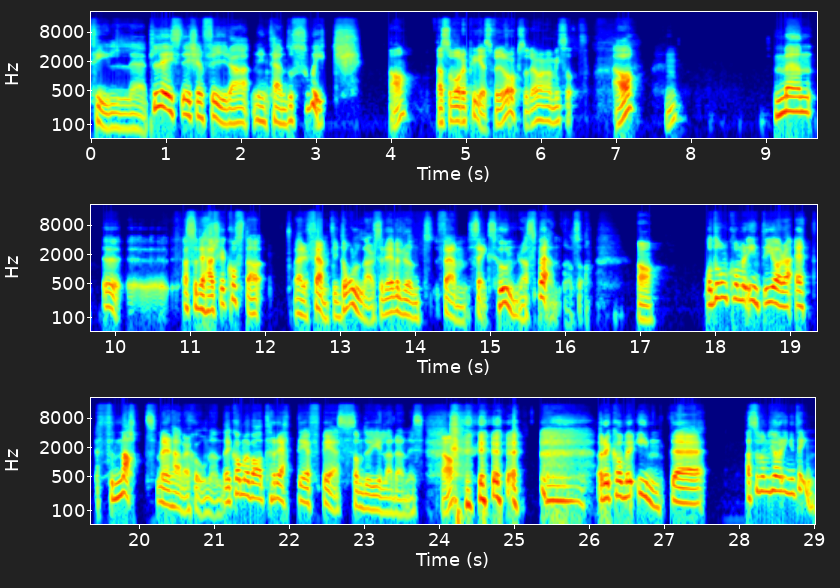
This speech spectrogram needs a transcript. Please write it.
till eh, Playstation 4, Nintendo Switch. Ja, alltså var det PS4 också? Det har jag missat. Ja. Mm. Men eh, eh, alltså det här ska kosta vad är det, 50 dollar, så det är väl runt 500-600 spänn. Alltså. Ja, Och de kommer inte göra ett fnatt med den här versionen. Det kommer vara 30 FPS som du gillar Dennis. ja, och det kommer inte... Alltså de gör ingenting.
